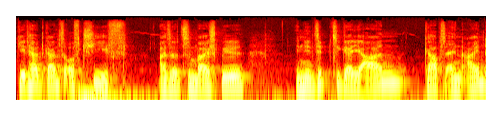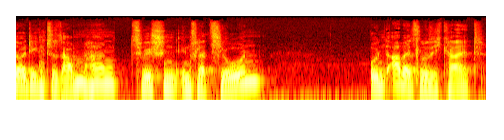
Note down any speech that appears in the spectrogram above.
geht halt ganz oft schief. Also zum Beispiel in den 70er Jahren gab es einen eindeutigen Zusammenhang zwischen Inflation und Arbeitslosigkeit.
